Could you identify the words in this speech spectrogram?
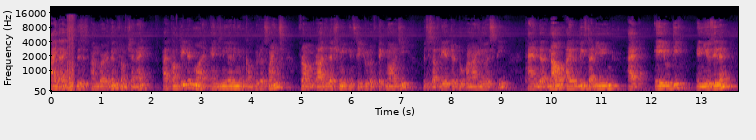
Hi guys, this is Anbazhagan from Chennai. I have completed my engineering in computer science from Rajalakshmi Institute of Technology which is affiliated to Anna University and uh, now I will be studying at AUT in New Zealand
